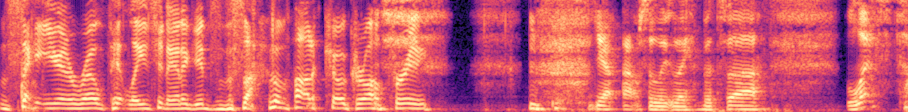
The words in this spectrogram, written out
the second year in a row pit lane shenanigans the side of the Monaco Grand Prix. Yeah, absolutely. But uh, let's t-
